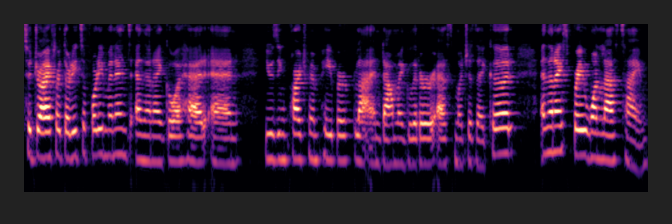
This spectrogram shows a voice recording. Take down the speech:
to dry for 30 to 40 minutes and then I go ahead and using parchment paper flatten down my glitter as much as I could and then I spray one last time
